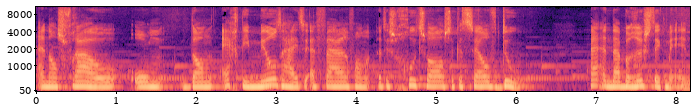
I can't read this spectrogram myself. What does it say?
en als vrouw om dan echt die mildheid te ervaren van het is goed zoals ik het zelf doe. En daar berust ik me in.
